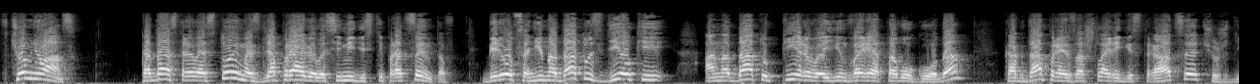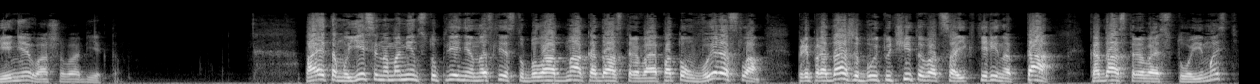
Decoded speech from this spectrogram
В чем нюанс? Кадастровая стоимость для правила 70% берется не на дату сделки, а на дату 1 января того года, когда произошла регистрация отчуждения вашего объекта. Поэтому, если на момент вступления в наследство была одна кадастровая, а потом выросла, при продаже будет учитываться, Екатерина, та кадастровая стоимость,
